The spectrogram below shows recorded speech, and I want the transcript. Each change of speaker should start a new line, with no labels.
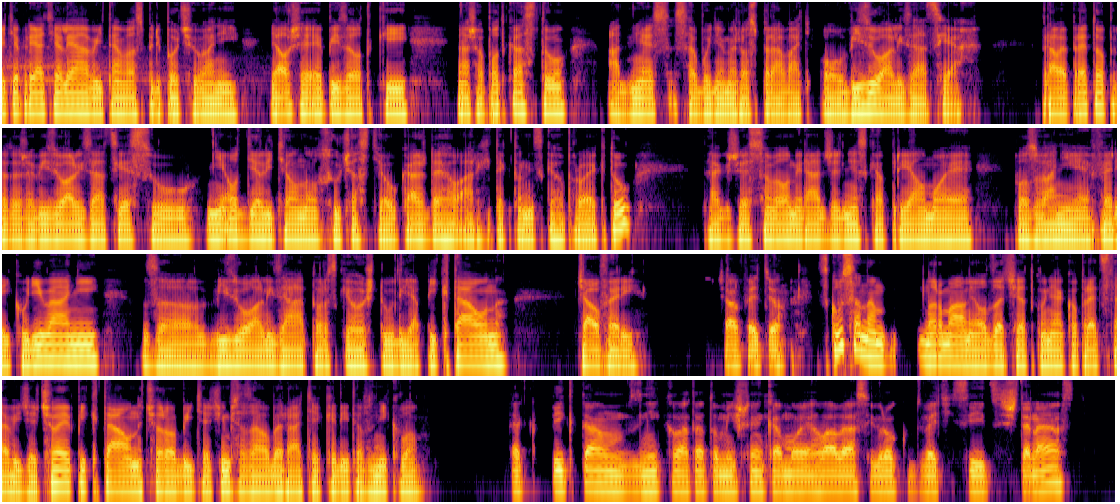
Ahojte priatelia, vítam vás pri počúvaní ďalšej epizódky nášho podcastu a dnes sa budeme rozprávať o vizualizáciách. Práve preto, pretože vizualizácie sú neoddeliteľnou súčasťou každého architektonického projektu, takže som veľmi rád, že dneska prijal moje pozvanie Ferry Kudiváni z vizualizátorského štúdia Pictown. Čau Ferry.
Čau Peťo.
Skúsa nám normálne od začiatku nejako predstaviť, že čo je Pictown, čo robíte, čím sa zaoberáte, kedy to vzniklo?
Tak Pictown vznikla táto myšlienka v mojej hlave asi v roku 2014.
